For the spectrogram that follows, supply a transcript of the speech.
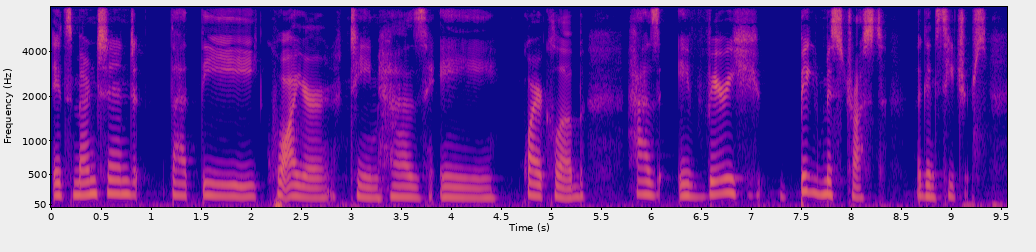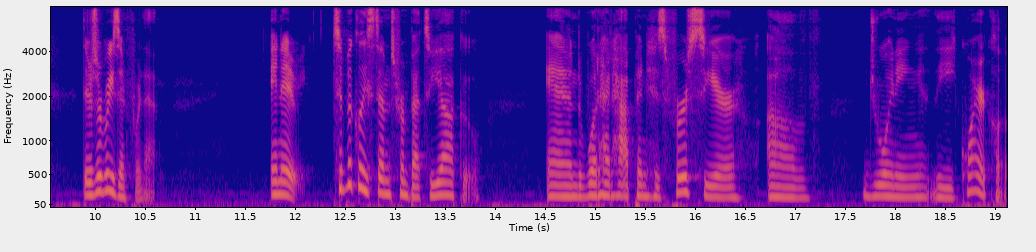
it's mentioned that the choir team has a choir club has a very big mistrust against teachers. There's a reason for that and it typically stems from Betsuyaku and what had happened his first year of joining the choir club.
